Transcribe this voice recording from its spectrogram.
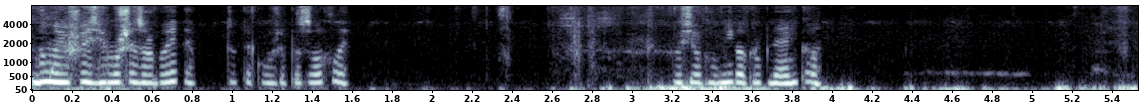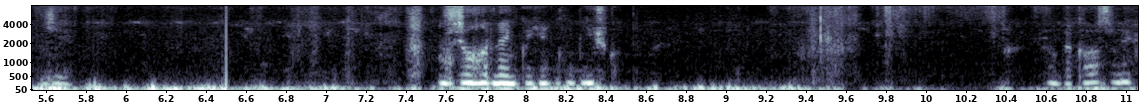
Думаю, щось йому ще зробити. Вже посохли. Ось клубніка крупненька. Є. Ось гарненька є клубнічка. Ось така собі.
